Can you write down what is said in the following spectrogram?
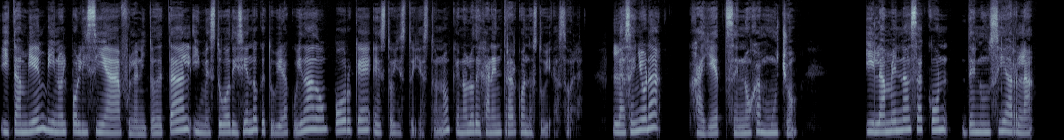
Y también vino el policía fulanito de tal y me estuvo diciendo que tuviera cuidado porque esto y esto y esto, ¿no? Que no lo dejara entrar cuando estuviera sola. La señora Hayet se enoja mucho y la amenaza con denunciarla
